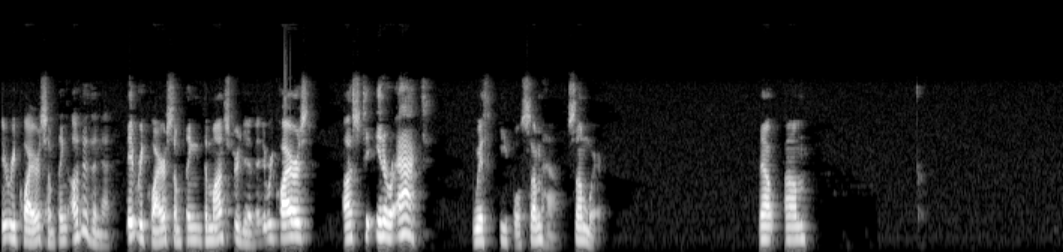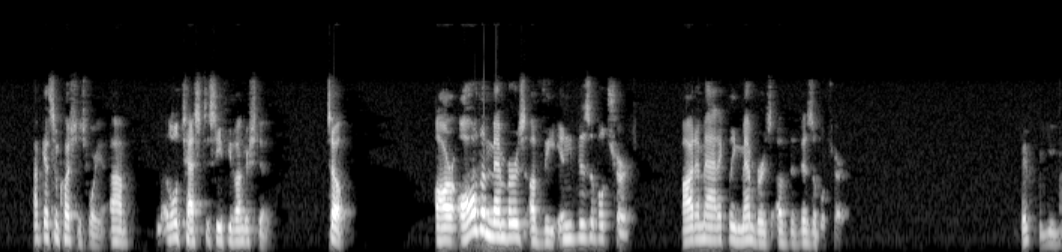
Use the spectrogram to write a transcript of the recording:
It requires something other than that. It requires something demonstrative. It requires us to interact with people somehow, somewhere. Now, um, I've got some questions for you. Um, a little test to see if you've understood. So, are all the members of the invisible church automatically members of the visible church? Good for you. You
